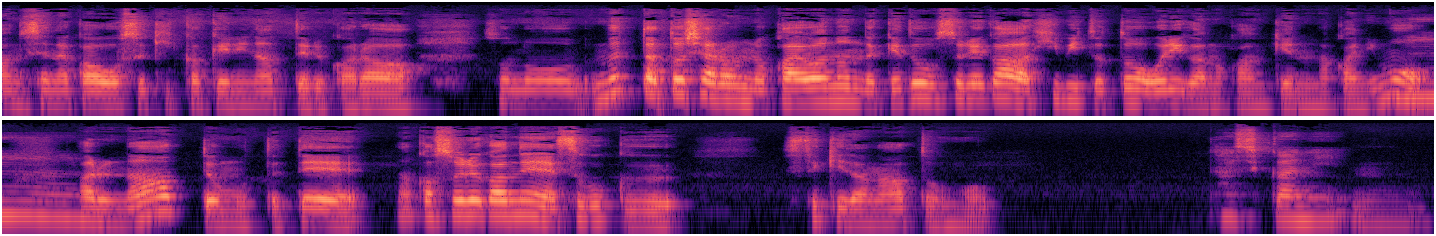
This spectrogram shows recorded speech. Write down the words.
あの背中を押すきっかけになってるから、その、ムッタとシャロンの会話なんだけど、それが日々とオリガの関係の中にもあるなって思ってて、なんかそれがね、すごく素敵だなと思確かにう。うん。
